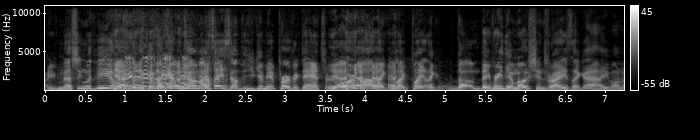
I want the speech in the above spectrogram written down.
are you messing with me? Yeah. Like, because like every time I say something, you give me a perfect answer. Yeah. Or if I like you're like playing like the, they read the emotions, right? He's like, ah, you want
